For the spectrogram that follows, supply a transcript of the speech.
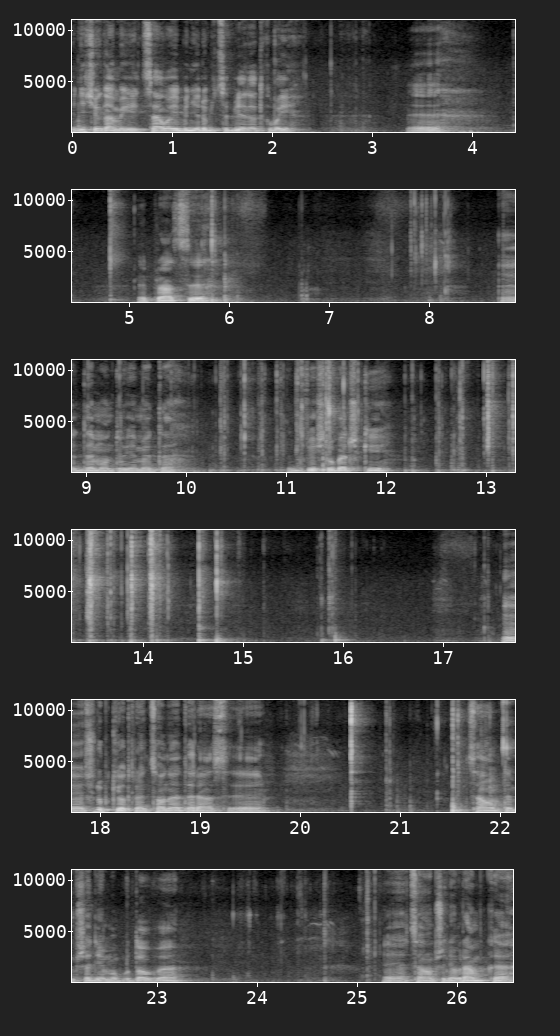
Nie ciągamy jej całej, by nie robić sobie dodatkowej pracy. E, demontujemy te dwie śrubeczki. E, Śrubki odkręcone, teraz e, całą tę przednią obudowę, całą przednią ramkę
